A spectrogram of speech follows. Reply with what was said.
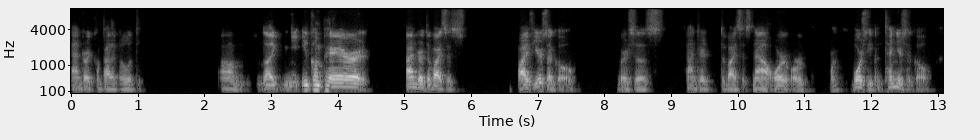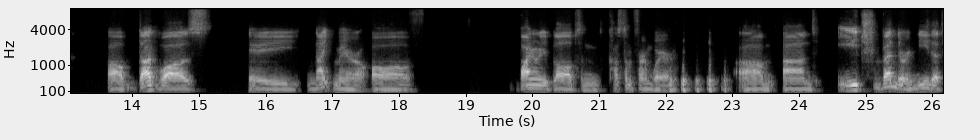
Android compatibility. Um, like you, you compare Android devices five years ago versus Android devices now, or or or worse, even ten years ago. Uh, that was a nightmare of binary blobs and custom firmware. um, and each vendor needed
